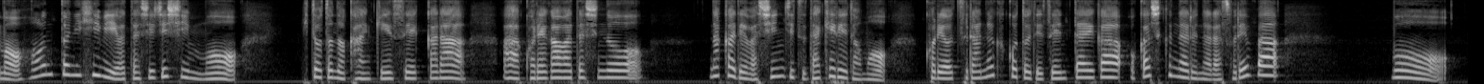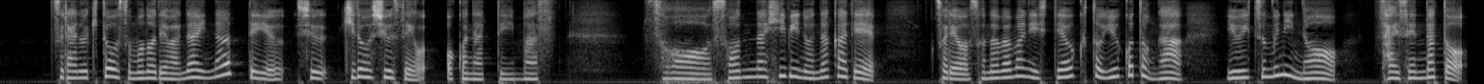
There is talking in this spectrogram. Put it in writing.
もう本当に日々私自身も人との関係性から、ああ、これが私の中では真実だけれども、これを貫くことで全体がおかしくなるなら、それはもう貫き通すものではないなっていう軌道修正を行っています。そう、そんな日々の中で、それをそのままにしておくということが、唯一無二の最善だと、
